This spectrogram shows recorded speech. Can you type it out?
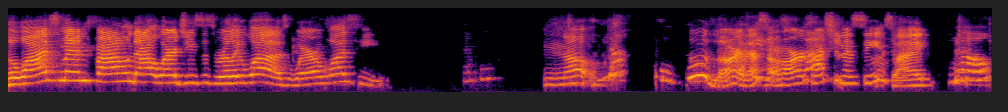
The wise men found out where Jesus really was. Where was he? No. Good Lord, that's a hard question, it seems like. No,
